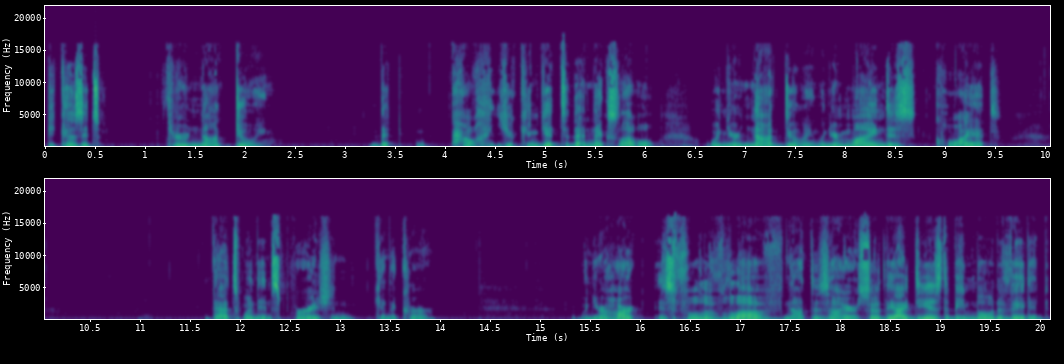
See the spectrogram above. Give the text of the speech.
Because it's through not doing that how you can get to that next level when you're not doing, when your mind is quiet. That's when inspiration can occur. When your heart is full of love, not desire. So the idea is to be motivated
